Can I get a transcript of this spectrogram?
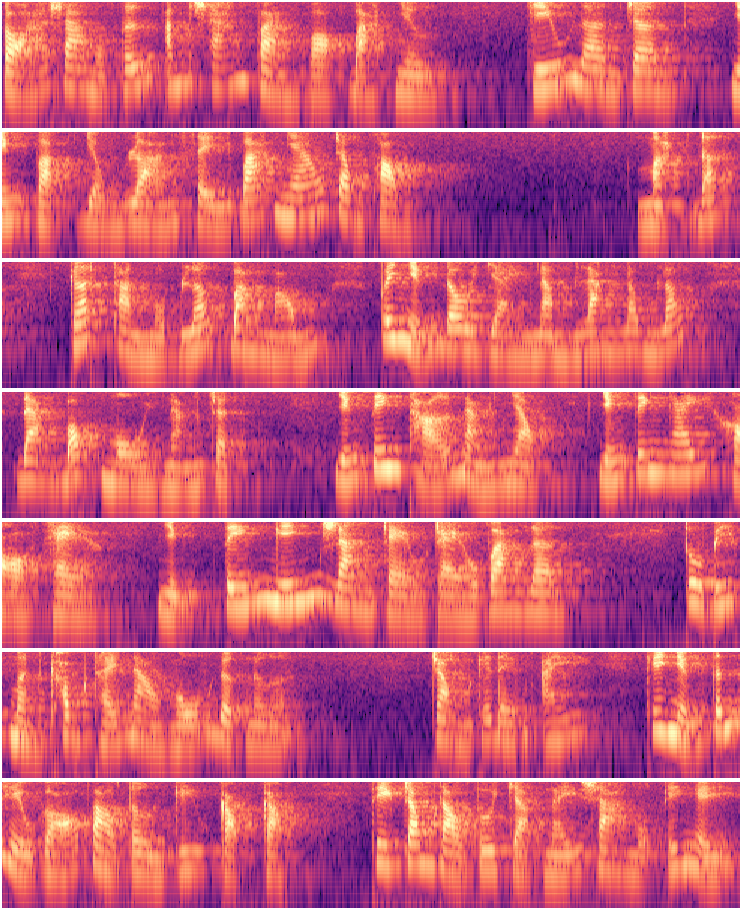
tỏa ra một thứ ánh sáng vàng vọt bạc nhừ, Chiếu lên trên những vật dụng loạn xị bát nháo trong phòng. Mặt đất kết thành một lớp băng mỏng Với những đôi giày nằm lăn lông lốc Đang bốc mùi nặng trịch. Những tiếng thở nặng nhọc, Những tiếng ngáy khò khè, Những tiếng nghiến răng trèo trèo vang lên. Tôi biết mình không thể nào ngủ được nữa. Trong cái đêm ấy, Khi những tín hiệu gõ vào tường kêu cọc cọc, Thì trong đầu tôi chợt nảy ra một ý nghĩ.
